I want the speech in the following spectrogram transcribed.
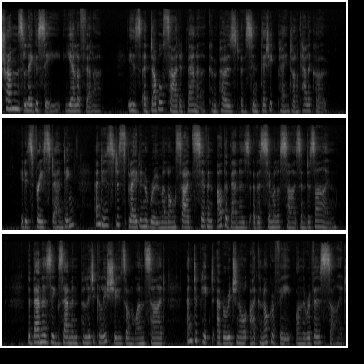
Trump's Legacy Yellowfella is a double sided banner composed of synthetic paint on calico. It is freestanding and is displayed in a room alongside seven other banners of a similar size and design. The banners examine political issues on one side and depict Aboriginal iconography on the reverse side.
